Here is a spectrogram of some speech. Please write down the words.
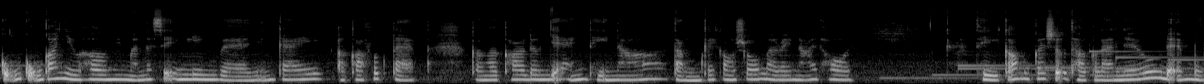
cũng cũng có nhiều hơn nhưng mà nó sẽ nghiêng về những cái ở co phức tạp. Còn ở co đơn giản thì nó tầm cái con số mà Ray nói thôi. Thì có một cái sự thật là nếu để một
